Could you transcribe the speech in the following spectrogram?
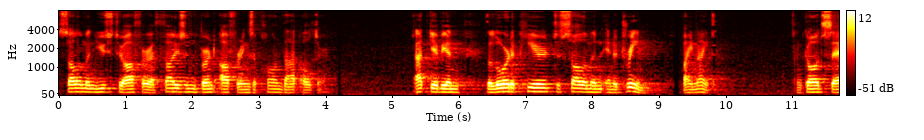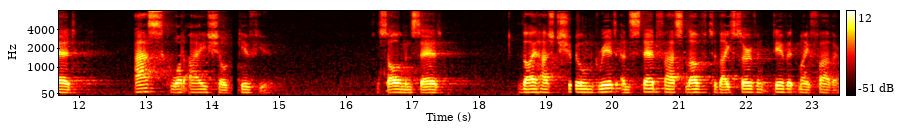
Solomon used to offer a thousand burnt offerings upon that altar. At Gibeon, the Lord appeared to Solomon in a dream by night. And God said, Ask what I shall give you. And Solomon said, Thou hast shown great and steadfast love to thy servant David my father,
